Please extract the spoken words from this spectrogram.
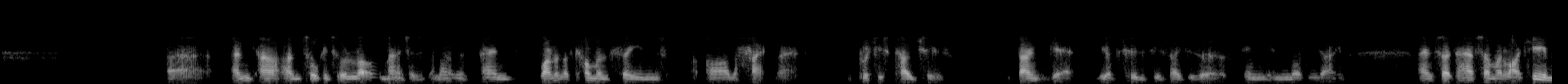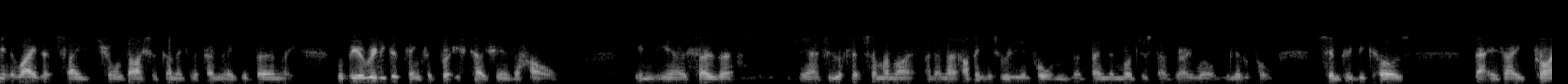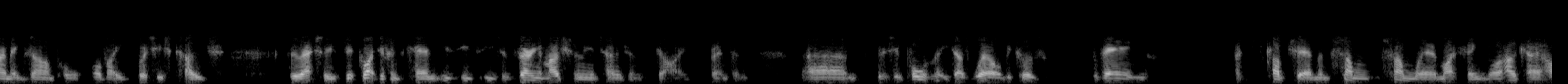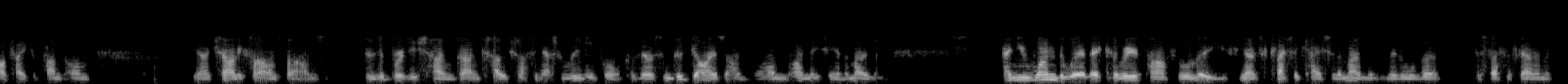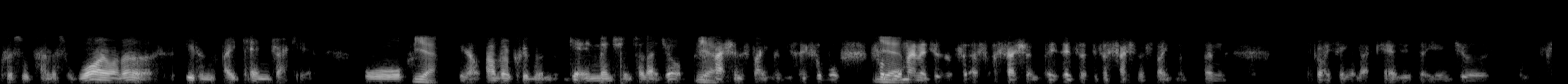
uh, and uh, I'm talking to a lot of managers at the moment, and one of the common themes are the fact that British coaches don't get the opportunities they deserve in, in the modern game. And so to have someone like him in the way that, say, Sean Dyche has gone into the Premier League with Burnley would be a really good thing for British coaching as a whole. In you know, so that know, if you look at someone like, I don't know, I think it's really important that Brendan Rodgers does very well with Liverpool, simply because that is a prime example of a British coach who actually is quite different to Ken. He's, he's, he's a very emotionally intelligent guy, Brendan. Um, but it's important that he does well because then a club chairman some somewhere might think, well, okay, I'll take a punt on, you know, Charlie Farnsbarns, who's a British homegrown coach. I think that's really important because there are some good guys I'm, I'm, I'm meeting at the moment. And you wonder where their career path will lead. You know, it's a classic case at the moment with all the, the stuff that's going on in the Crystal Palace. Why on earth isn't a Ken Jackett or yeah. you know other equivalent getting mentioned for that job. It's yeah. a fashion statement. You see, football football yeah. managers are a, a fashion. It, it's a it's a fashion statement, and the great thing about Ken is that he endures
